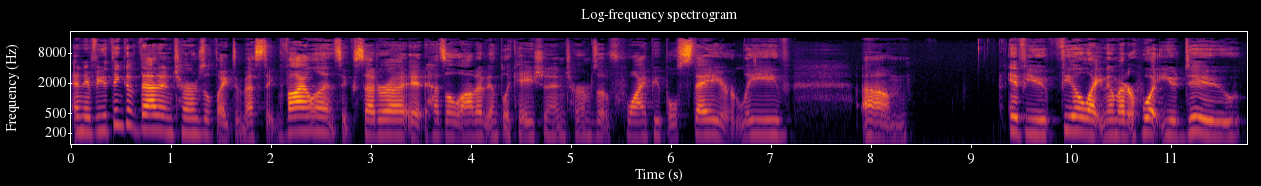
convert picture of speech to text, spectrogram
And if you think of that in terms of like domestic violence, etc., it has a lot of implication in terms of why people stay or leave. Um, if you feel like no matter what you do,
